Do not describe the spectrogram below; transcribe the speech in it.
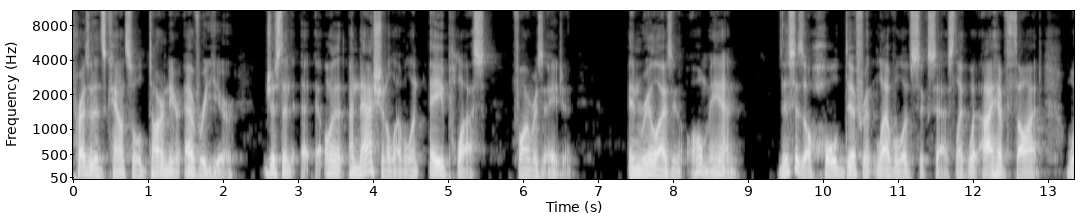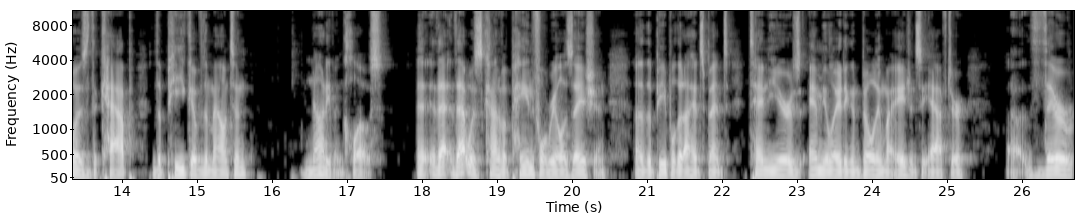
President's Council darn near every year, just an, on a national level, an A plus farmer's agent, and realizing, oh man, this is a whole different level of success. Like what I have thought was the cap, the peak of the mountain, not even close. Uh, that that was kind of a painful realization. Uh, the people that I had spent ten years emulating and building my agency after, uh, their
